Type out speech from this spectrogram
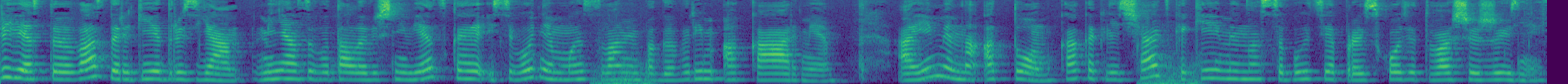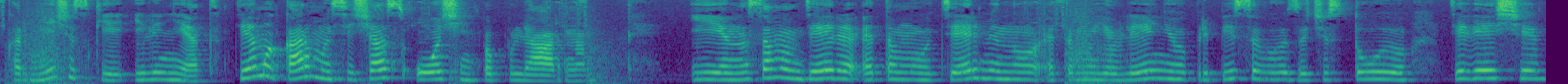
Приветствую вас, дорогие друзья! Меня зовут Алла Вишневецкая, и сегодня мы с вами поговорим о карме, а именно о том, как отличать, какие именно события происходят в вашей жизни, кармические или нет. Тема кармы сейчас очень популярна. И на самом деле этому термину, этому явлению приписывают зачастую те вещи,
